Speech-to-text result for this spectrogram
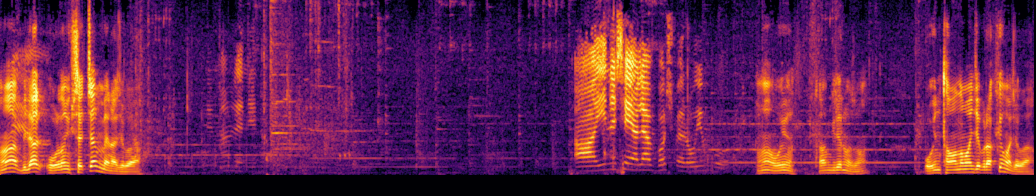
Ha Bilal oradan yükseltecek mi ben acaba? Bilmem deneyelim. Aa yine şey hala boş ver oyun bu. Ha oyun. Tamam gidelim o zaman. Oyun tamamlamayınca bırakıyor mu acaba?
